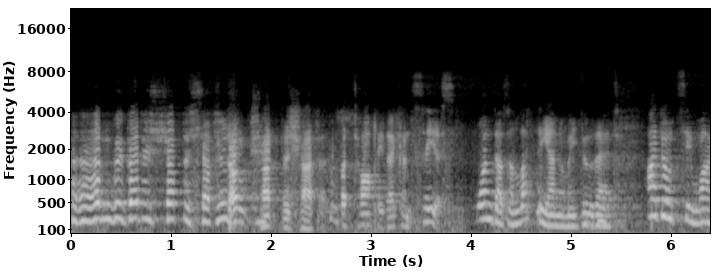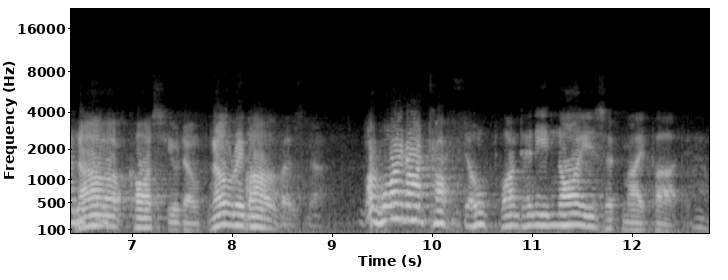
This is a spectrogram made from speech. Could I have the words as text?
and we better shut the shutters. Don't shut the shutters. But, Toffee, they can see us. One doesn't let the enemy do that. I don't see why we... No, of course you don't. No revolvers now. But why not, Tom? Don't want any noise at my party. Oh.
